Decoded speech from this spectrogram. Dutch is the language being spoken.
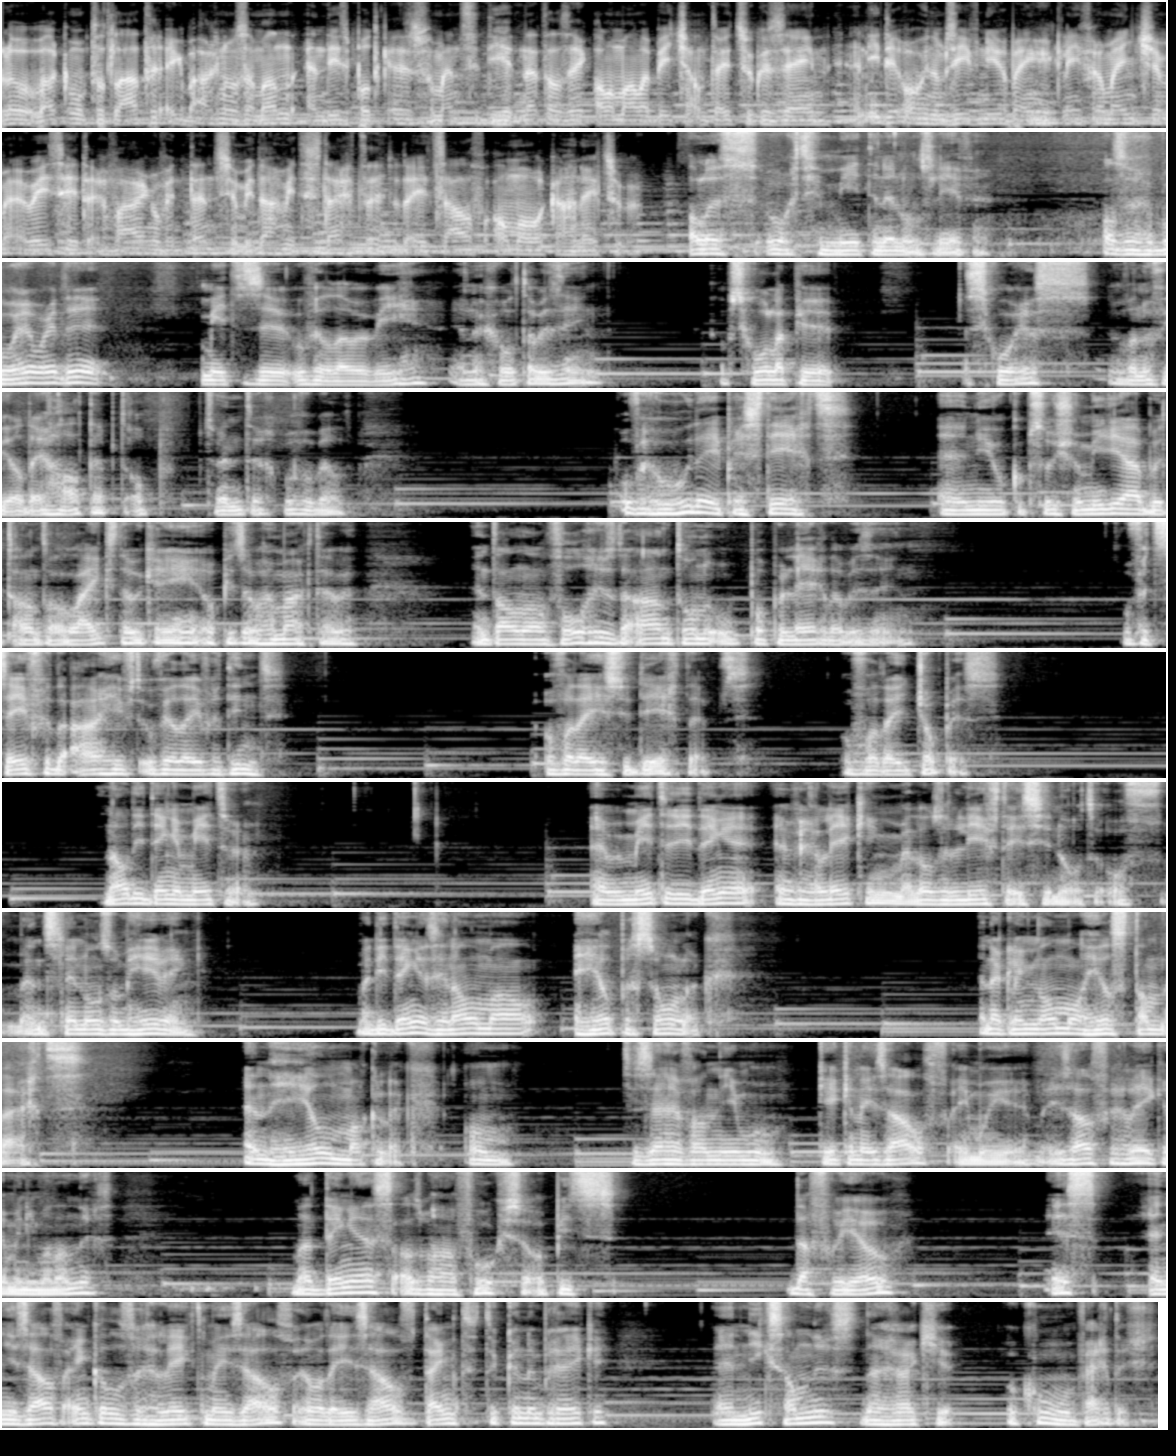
Hallo, welkom op Tot Later. Ik ben Arno Zaman en deze podcast is voor mensen die het net als ik allemaal een beetje aan het uitzoeken zijn. En iedere ochtend om 7 uur ben je een klein fermentje met een wijsheid, ervaring of intentie om je dag mee te starten, zodat je het zelf allemaal wel kan gaan uitzoeken. Alles wordt gemeten in ons leven. Als we geboren worden, meten ze hoeveel dat we wegen en hoe groot dat we zijn. Op school heb je scores van hoeveel dat je gehaald hebt op 20 bijvoorbeeld. Over hoe goed dat je presteert. En nu ook op social media hebben we het aantal likes dat we krijgen op iets dat we gemaakt hebben. En het aantal volgers dat aantonen hoe populair dat we zijn. Of het cijfer dat aangeeft hoeveel je verdient. Of wat je gestudeerd hebt. Of wat je job is. En al die dingen meten we. En we meten die dingen in vergelijking met onze leeftijdsgenoten of mensen in onze omgeving. Maar die dingen zijn allemaal heel persoonlijk. En dat klinkt allemaal heel standaard. En heel makkelijk om te zeggen van je moet kijken naar jezelf en je moet je met jezelf vergelijken met iemand anders. Maar het ding is, als we gaan focussen op iets dat voor jou is en jezelf enkel vergelijkt met jezelf en wat je zelf denkt te kunnen bereiken en niks anders, dan raak je ook gewoon verder.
